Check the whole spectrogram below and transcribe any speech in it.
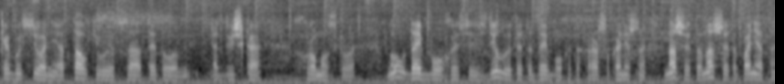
как бы все они отталкиваются от этого от движка хромовского. Ну дай бог если сделают это дай бог это хорошо. Конечно наши это наши это понятно.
